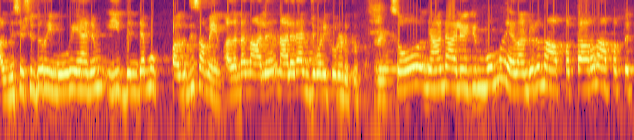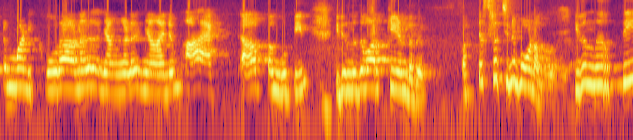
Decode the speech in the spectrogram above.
അതിനുശേഷം ഇത് റിമൂവ് ചെയ്യാനും ഈ ഇതിന്റെ പകുതി സമയം അതിന്റെ നാല് നാലര അഞ്ച് മണിക്കൂർ എടുക്കും. സോ ഞാൻ ആലോചിക്കുമ്പോൾ ഏതാണ്ട് ഒരു നാൽപ്പത്തി ആറ് നാൽപ്പത്തെട്ട് മണിക്കൂറാണ് ഞങ്ങൾ ഞാനും ആ ആ പെൺകുട്ടിയും ഇരുന്നത് വർക്ക് ചെയ്യേണ്ടത്. ഒറ്റ സ്ട്രെച്ചിന് പോകണം ഇത് നിർത്തി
